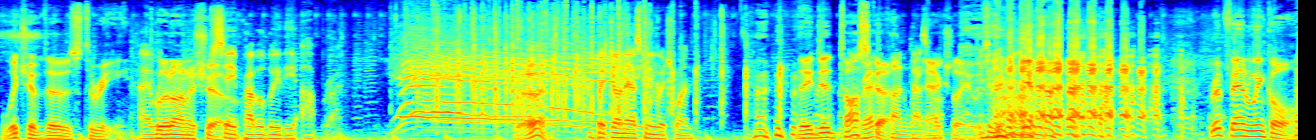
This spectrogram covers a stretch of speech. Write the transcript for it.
Which of those three I put would on a show? say probably the opera. Good. But don't ask me which one. They did Tosca. Rip Van Winkle. actually, it was Rip Van Winkle.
